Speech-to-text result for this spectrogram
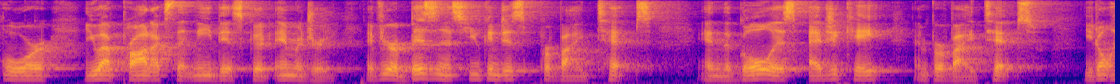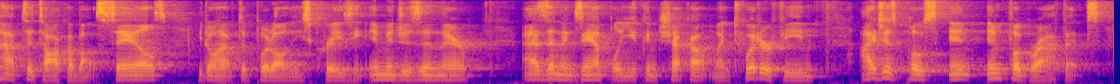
or you have products that need this good imagery. If you're a business, you can just provide tips. And the goal is educate and provide tips. You don't have to talk about sales. You don't have to put all these crazy images in there. As an example, you can check out my Twitter feed. I just post in infographics.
